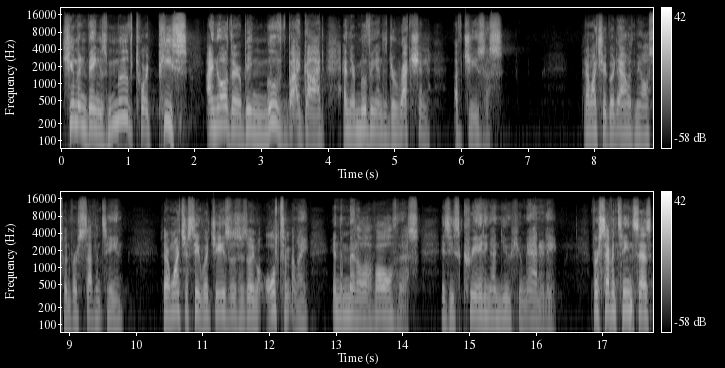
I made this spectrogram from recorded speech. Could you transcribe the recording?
human beings move toward peace. I know they're being moved by God and they're moving in the direction of Jesus. And I want you to go down with me also in verse 17. But I want you to see what Jesus is doing ultimately in the middle of all of this is he's creating a new humanity. Verse 17 says,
